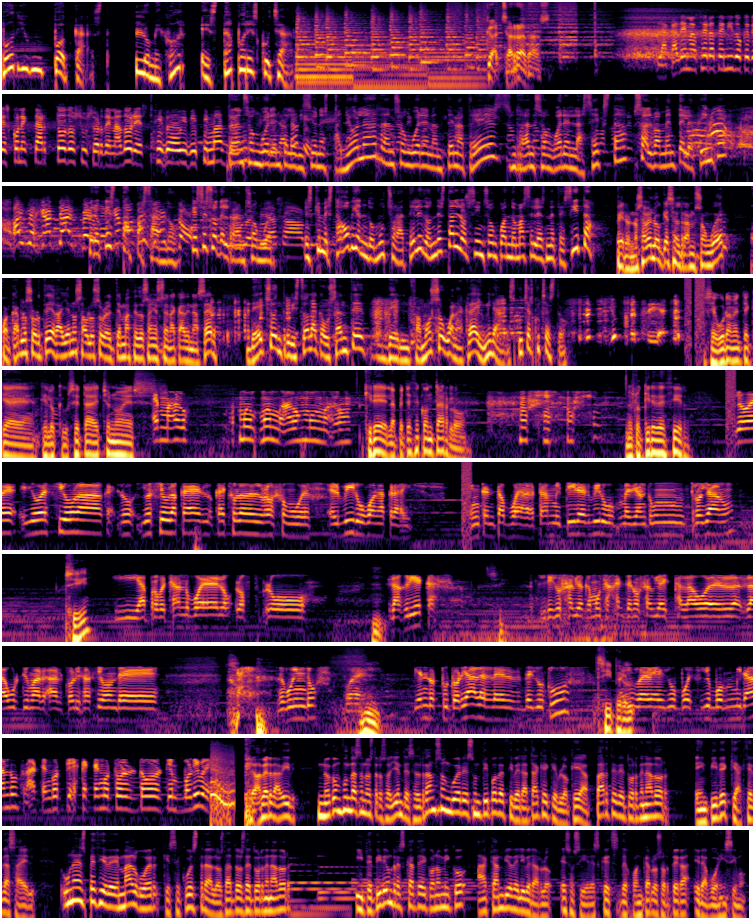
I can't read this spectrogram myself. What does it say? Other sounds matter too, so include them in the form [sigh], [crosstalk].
Podium Podcast. Lo mejor está por escuchar. Cacharradas. La cadena SER ha tenido que desconectar todos sus ordenadores. Ha sido hoy víctima de Ransomware en televisión española, ransomware en Antena 3, ransomware en La Sexta, Sálvame en Telecinco. ¿Pero qué está pasando? ¿Qué es eso del ransomware? Es que me está agobiando mucho la tele. ¿Dónde están los Simpson cuando más se les necesita? ¿Pero no sabes lo que es el ransomware? Juan Carlos Ortega ya nos habló sobre el tema hace dos años en la cadena SER. De hecho, entrevistó a la causante del famoso WannaCry. Mira, escucha, escucha esto. Seguramente que, que lo que usted ha hecho no es... Es malo. Es muy, muy malo, muy malo. ¿Quiere, le apetece contarlo? No sé, no sé. ¿Nos lo quiere decir? Yo he, yo he sido la yo, yo he sido la que, que ha hecho la del ransomware, el virus WannaCry. He intentado pues, transmitir el virus mediante un troyano ¿Sí? y aprovechando pues los, los, los- las grietas. Sí. Y que yo sabía que mucha gente no se había instalado el- la última actualización de, de Windows, pues viendo tutoriales de, de YouTube. Sí, pero- pues, yo pues sigo mirando, ah, tengo, es que tengo todo, el- todo el tiempo libre. Pero a ver, David, no confundas a nuestros oyentes. El ransomware es un tipo de ciberataque que bloquea parte de tu ordenador e impide que accedas a él. Una especie de malware que secuestra los datos de tu ordenador y te pide un rescate económico a cambio de liberarlo. Eso sí, el sketch de Juan Carlos Ortega era buenísimo.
